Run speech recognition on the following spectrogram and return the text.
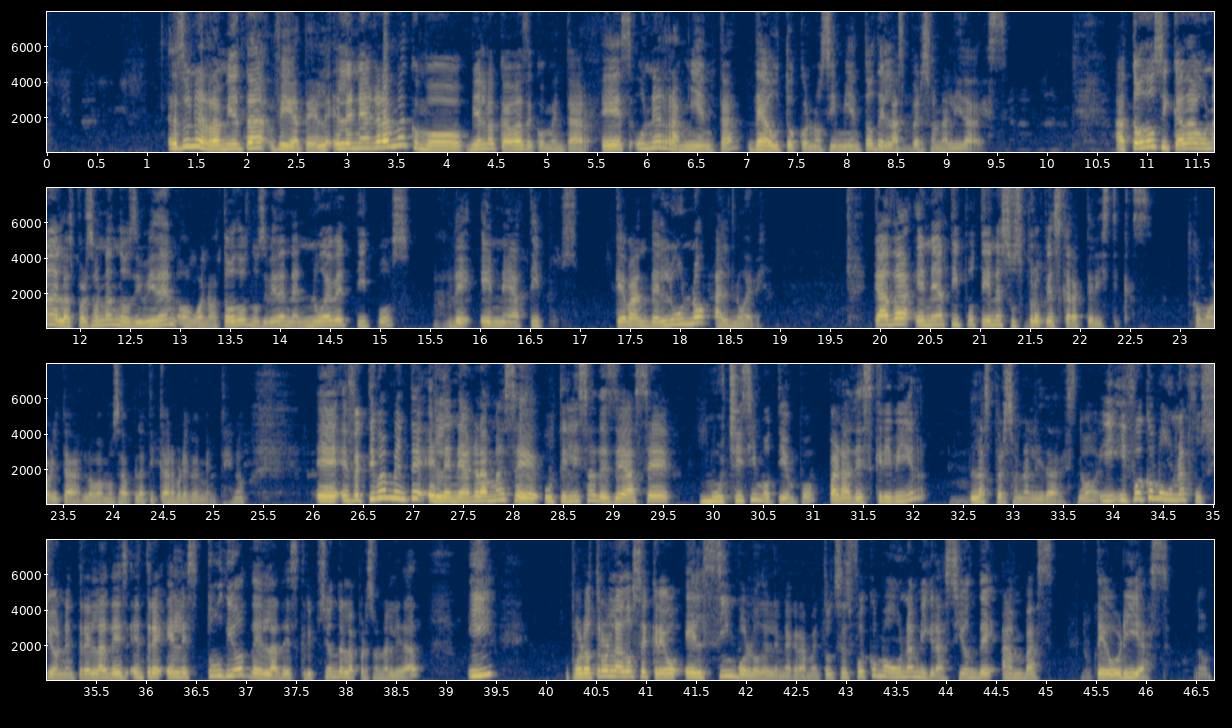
es una herramienta, fíjate, el, enneagrama, como bien lo acabas de comentar, es una herramienta de autoconocimiento de las personalidades. A todos y cada una de las personas nos dividen, o bueno, a todos nos dividen en nueve tipos de eneatipos, que van del 1 al 9. Cada eneatipo tiene sus propias características, como ahorita lo vamos a platicar brevemente, ¿no? Eh, efectivamente, el enneagrama se utiliza desde hace muchísimo tiempo para describir mm. las personalidades, ¿no? Y, fue como una fusión entre, la entre el estudio de la descripción de la personalidad y, por otro lado, se creó el símbolo del enagrama. Entonces fue como una migración de ambas teorías, ¿no?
